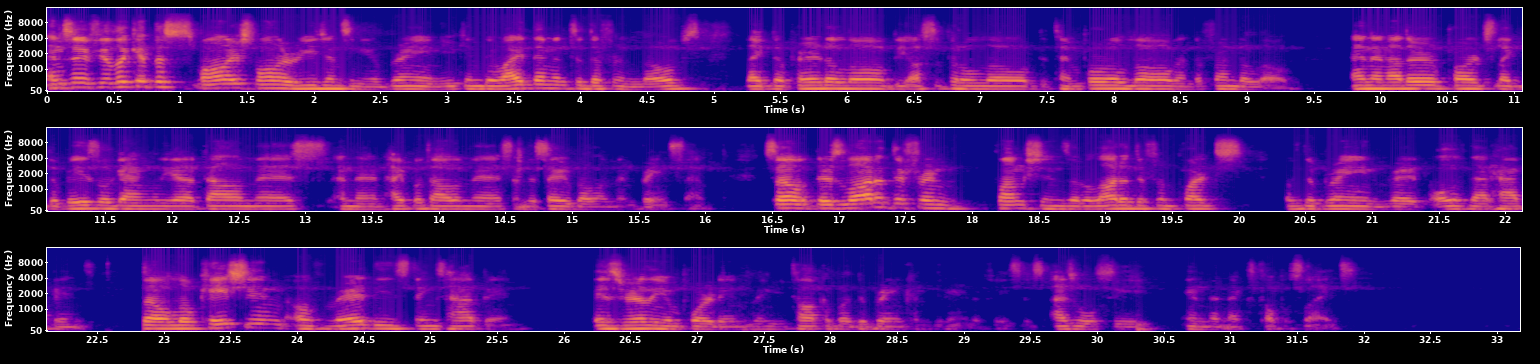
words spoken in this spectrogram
And so if you look at the smaller, smaller regions in your brain, you can divide them into different lobes, like the parietal lobe, the occipital lobe, the temporal lobe, and the frontal lobe. And then other parts like the basal ganglia, thalamus, and then hypothalamus, and the cerebellum and brainstem. So there's a lot of different functions of a lot of different parts of the brain where all of that happens. So location of where these things happen is really important when you talk about the brain computer interfaces, as we'll see in the next couple slides.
